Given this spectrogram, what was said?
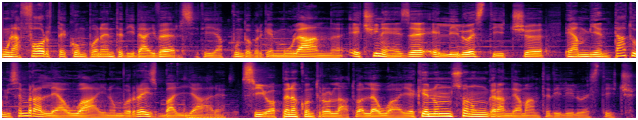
una forte componente di diversity, appunto perché Mulan è cinese e Lilo e Stitch è ambientato, mi sembra, alle Hawaii, non vorrei sbagliare. Sì, ho appena controllato alle Hawaii, e che non sono un grande amante di Lilo e Stitch.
